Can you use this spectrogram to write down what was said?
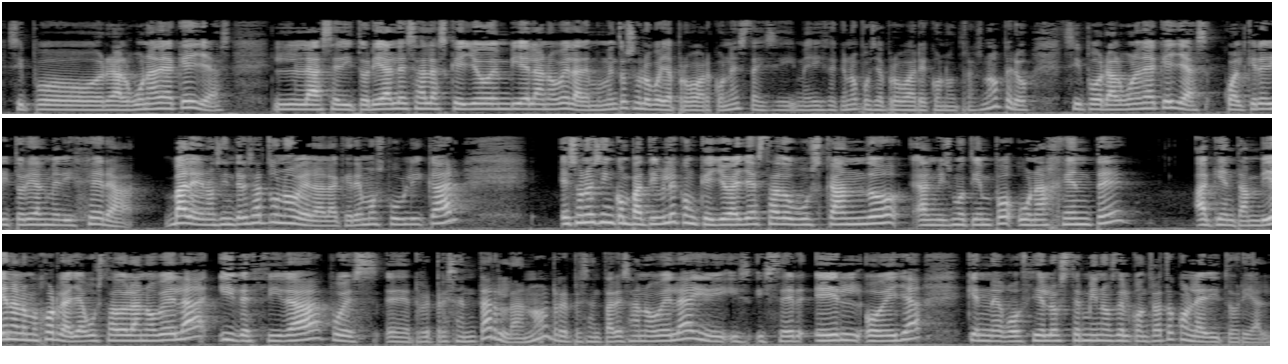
si por alguna de aquellas las editoriales a las que yo envié la novela, de momento solo voy a probar con esta, y si me dice que no, pues ya probaré con otras, ¿no? Pero si por alguna de aquellas cualquier editorial editorial me dijera, vale, nos interesa tu novela, la queremos publicar, eso no es incompatible con que yo haya estado buscando al mismo tiempo un agente a quien también a lo mejor le haya gustado la novela y decida pues eh, representarla, ¿no? Representar esa novela y, ser él o ella quien negocie los términos del contrato con la editorial.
